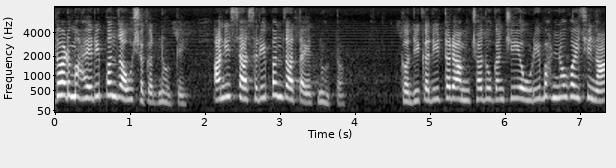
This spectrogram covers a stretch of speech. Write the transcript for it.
धड माहेरी पण जाऊ शकत नव्हते आणि सासरी पण जाता येत नव्हतं. कधीकधी तर आमच्या दोघांची एवढी भांडणं व्हायची ना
